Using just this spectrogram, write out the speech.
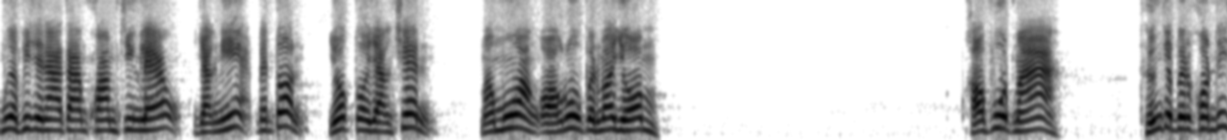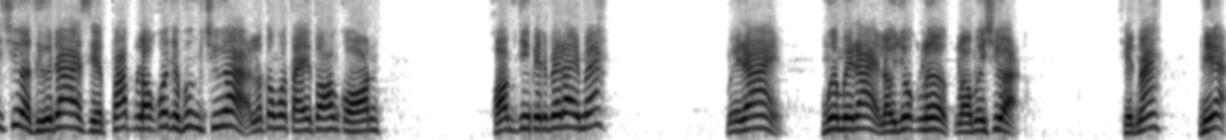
เมื่อพิจารณาตามความจริงแล้ว อย่างนี้เป็นต้นยกตัวอย่างเช่นมะม่วงออกลูกเป็นมะยม เขาพูดมา ถึงจะเป็นคนที่เชื่อถือได้เสียปั๊บเราก็จะเพิ่งเชื่อ เราต้องมาไต่ตองก่อน ความจริงเป็นไปได้ไหม ไม่ได้ เมื่อไม่ได้เรายกเลิกเราไม่เชื่อ เห็นไหมเนี่ย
